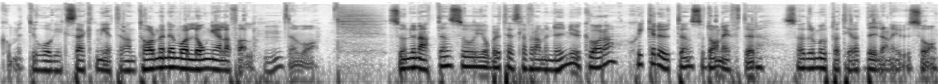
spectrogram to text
Kommer inte ihåg exakt meterantal men den var lång i alla fall. Mm. Den var. Så under natten så jobbade Tesla fram en ny mjukvara, skickade ut den, så dagen efter så hade de uppdaterat bilarna i USA.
